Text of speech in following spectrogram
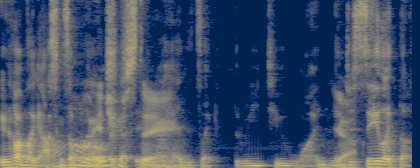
if I'm like asking someone Oh, out, like, in interesting. my head, it's like three, two, one, Yeah. and just say like the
